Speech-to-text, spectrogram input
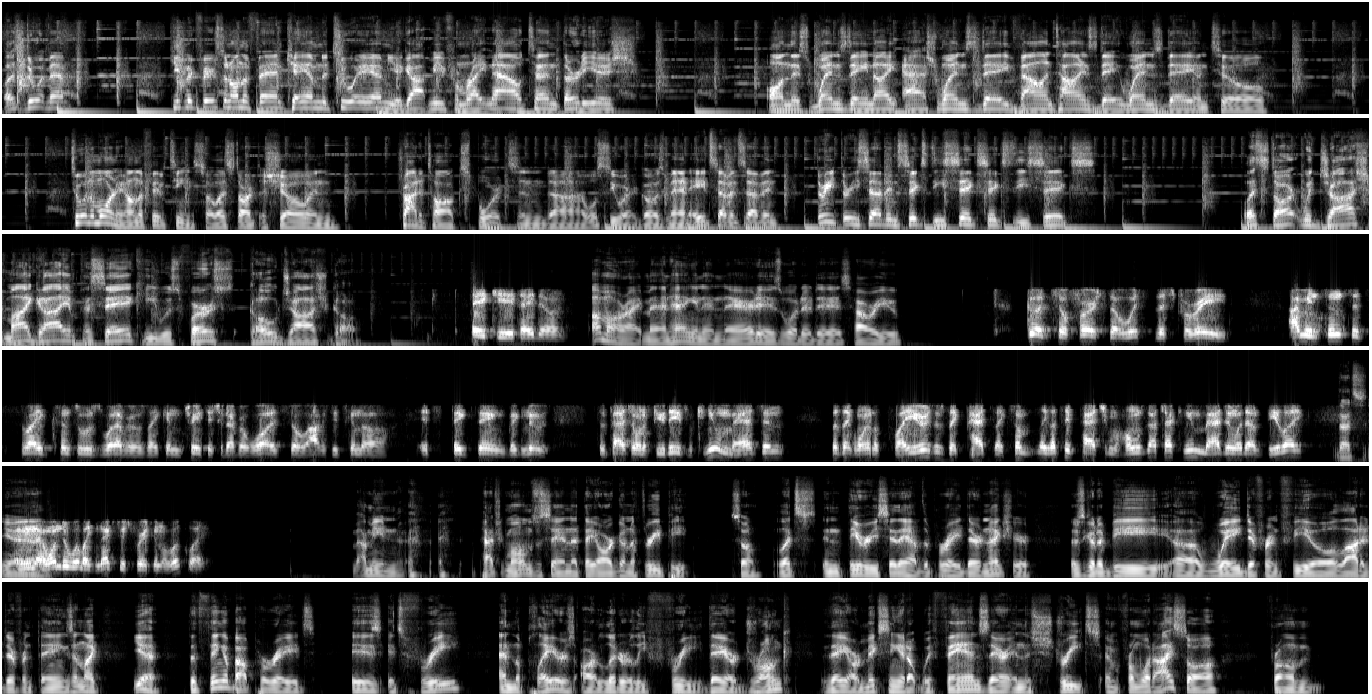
Let's do it, man. Keith McPherson on the fan, KM to 2 a.m. You got me from right now, 10:30-ish. On this Wednesday night, Ash Wednesday, Valentine's Day Wednesday, until 2 in the morning on the 15th. So let's start the show and try to talk sports, and uh, we'll see where it goes, man. 877 337 6666. Let's start with Josh, my guy in Passaic. He was first. Go, Josh, go. Hey Keith, how you doing? I'm all right, man. Hanging in there. It is what it is. How are you? Good. So first, though, with this parade, I mean, since it's like since it was whatever, it was like in the train station, whatever it was. So obviously, it's gonna, it's big thing, big news to the past one a few days. But can you imagine? If it's like one of the players. It was like Pat, like some, like let's say Patrick Mahomes got checked. Can you imagine what that would be like? That's yeah. I mean, I wonder what like next year's parade is gonna look like. I mean, Patrick Mahomes was saying that they are going to three-peat. So let's, in theory, say they have the parade there next year. There's going to be a way different feel, a lot of different things. And, like, yeah, the thing about parades is it's free and the players are literally free. They are drunk. They are mixing it up with fans. They're in the streets. And from what I saw from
